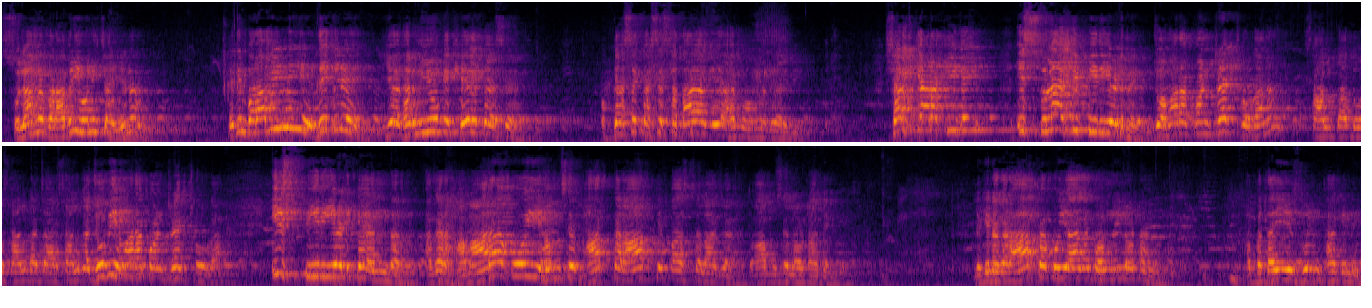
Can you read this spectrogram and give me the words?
सुलह में बराबरी होनी चाहिए ना। लेकिन बराबरी नहीं है देख ले ये अधर्मियों के खेल कैसे हैं? और कैसे कैसे सताया गया है मोहम्मद अरबी? शर्त क्या रखी गई? इस सुलह की पीरियड में, जो हमारा कॉन्ट्रैक्ट होगा ना, साल का, दो साल का, चार साल का, जो भी हमारा कॉन्ट्रैक्ट होगा, इस पीरियड के अंदर, अगर हमारा कोई हमसे भागकर आपके पास चला जाए तो आप उसे लौटा देंगे। लेकिन अगर आपका कोई आएगा तो हम नहीं लौटाएँगे। अब बताइए जुल्म था कि नहीं?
